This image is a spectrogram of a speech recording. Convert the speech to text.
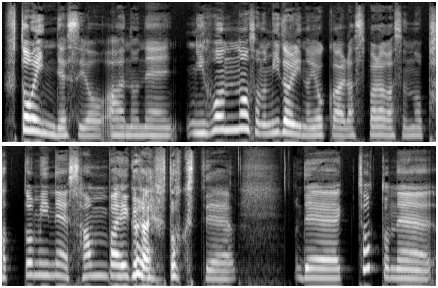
太いんですよ。あのね日本のその緑のよくあるアスパラガスのパッと見ね3倍ぐらい太くて。でちょっとね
